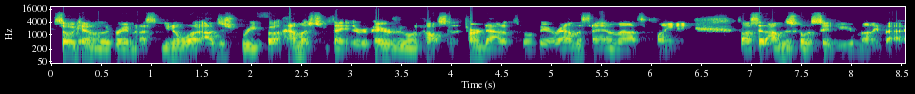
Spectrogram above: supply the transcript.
So we came to an agreement. I said, you know what? I'll just refund. How much do you think the repairs are going to cost? And it turned out it was going to be around the same amount as cleaning. So I said, I'm just going to send you your money back.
